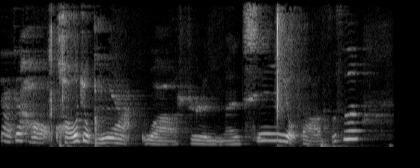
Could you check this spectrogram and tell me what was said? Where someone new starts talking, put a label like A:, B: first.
A: 大家好，好久不见了，我是你们亲友的思思。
